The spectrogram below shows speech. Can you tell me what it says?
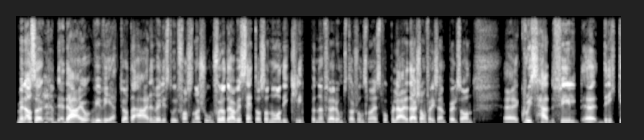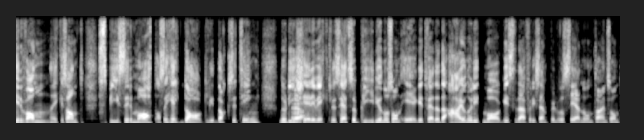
men altså, det, er jo, vi vet jo at det er en veldig stor fascinasjon for, og det har vi sett også noen av de klippene fra romstasjonen som er mest populære. Det er sånn for eksempel sånn eh, Chris Hadfield eh, drikker vann, ikke sant? Spiser mat. Altså helt dagligdagse ting. Når de skjer i vektløshet, så blir det jo noe sånn eget ved det. Det er jo noe litt magisk. Det er for eksempel å se noen ta en sånn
